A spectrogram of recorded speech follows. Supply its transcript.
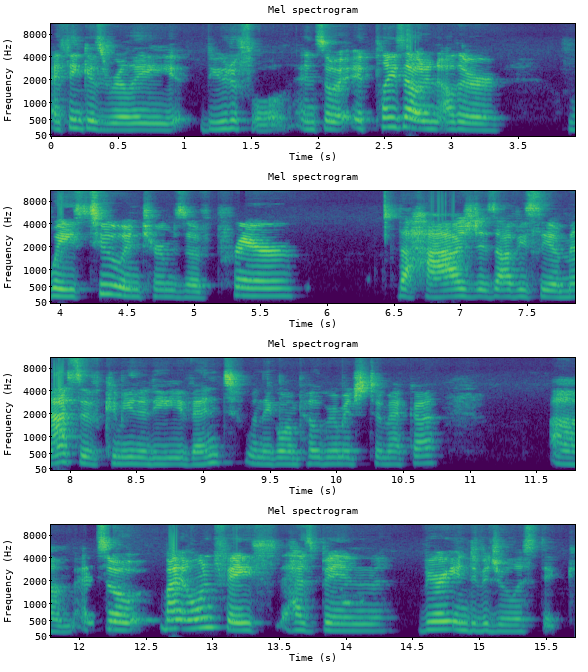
I think, is really beautiful. And so it plays out in other ways too, in terms of prayer. The Hajj is obviously a massive community event when they go on pilgrimage to Mecca. Um, and so my own faith has been very individualistic.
